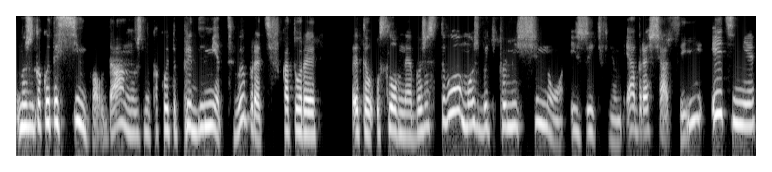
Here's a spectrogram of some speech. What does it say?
нужен какой-то символ, да, нужно какой-то предмет выбрать, в который это условное божество может быть помещено и жить в нем, и обращаться. И этими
